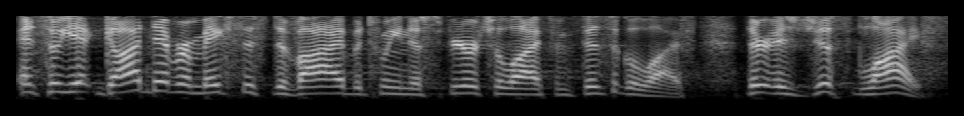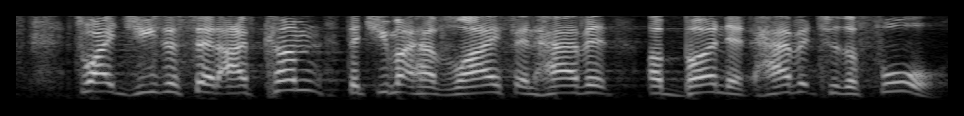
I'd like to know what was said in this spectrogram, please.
And so, yet, God never makes this divide between a spiritual life and physical life. There is just life. That's why Jesus said, I've come that you might have life and have it abundant, have it to the full.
